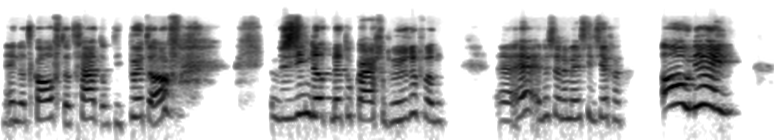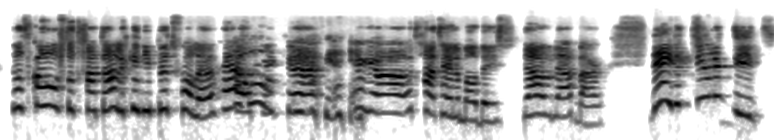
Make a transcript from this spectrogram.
En dat kalf dat gaat op die put af. We zien dat met elkaar gebeuren. Van, hè, en dan zijn er mensen die zeggen, oh nee, dat kalf dat gaat dadelijk in die put vallen. Help, oh, ik, uh, ja, ja. het gaat helemaal mis. Nou, laat maar. Nee, natuurlijk niet.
